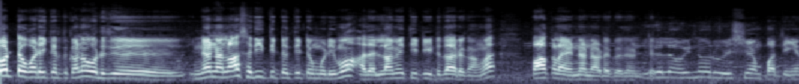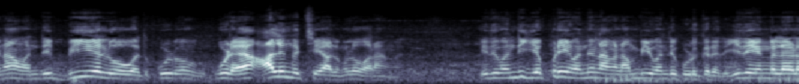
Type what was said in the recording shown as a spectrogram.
ஓட்டை உடைக்கிறதுக்கான ஒரு இது என்னென்னலாம் சதி திட்டம் தீட்ட முடியுமோ அது எல்லாமே தீட்டிட்டு தான் இருக்காங்க. பார்க்கலாம் என்ன நடக்குதுன்ட்டு. இதில் இன்னொரு விஷயம் பார்த்தீங்கன்னா வந்து பிஎல்ஓ கூட கூட ஆளுங்கட்சி ஆளுங்களும் வராங்க. இது வந்து எப்படி வந்து நாங்கள் நம்பி வந்து கொடுக்கறது? இது எங்களோட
